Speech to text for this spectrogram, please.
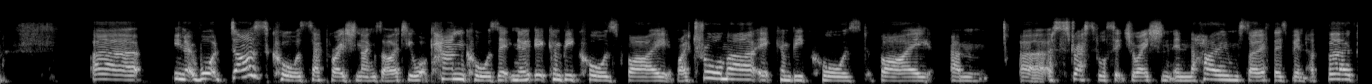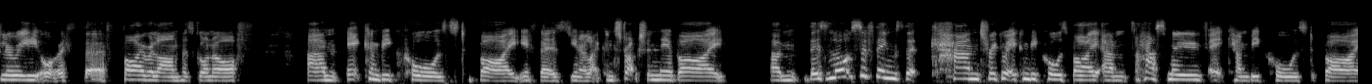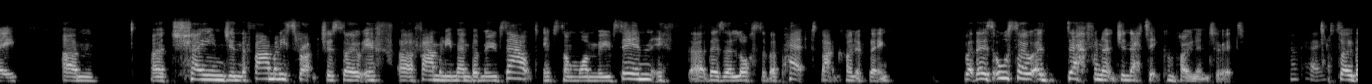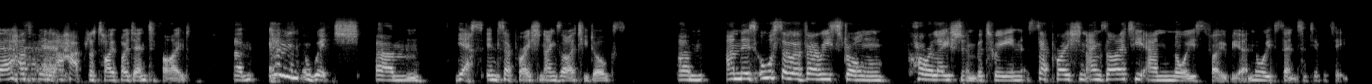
uh, you know, what does cause separation anxiety? What can cause it? You know, it can be caused by by trauma. It can be caused by um, uh, a stressful situation in the home. So if there's been a burglary or if the fire alarm has gone off, um, it can be caused by if there's you know like construction nearby. Um, there's lots of things that can trigger it. It can be caused by um, a house move. It can be caused by um, a change in the family structure. So if a family member moves out, if someone moves in, if uh, there's a loss of a pet, that kind of thing. But there's also a definite genetic component to it. Okay. So there has been a haplotype identified, um, which, um, yes, in separation anxiety dogs. Um, and there's also a very strong correlation between separation anxiety and noise phobia, noise sensitivity.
